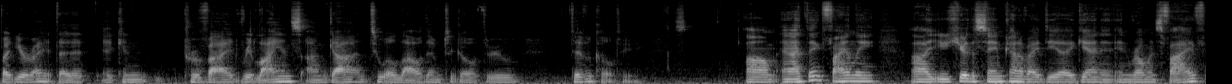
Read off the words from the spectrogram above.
but you're right that it, it can provide reliance on God to allow them to go through difficulty. Um, and I think finally, uh, you hear the same kind of idea again in, in Romans 5.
